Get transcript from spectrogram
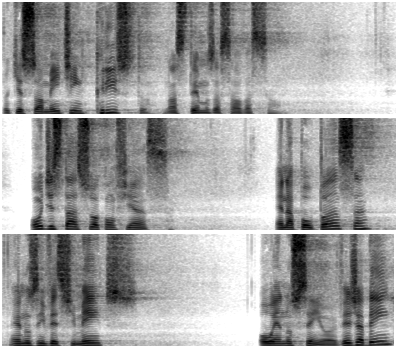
porque somente em Cristo nós temos a salvação. Onde está a sua confiança? É na poupança? É nos investimentos? Ou é no Senhor? Veja bem,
